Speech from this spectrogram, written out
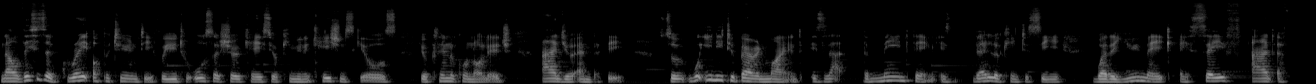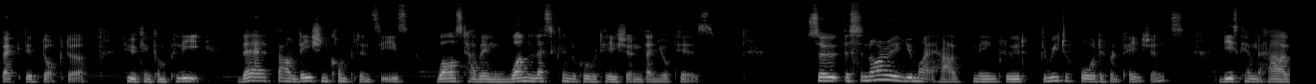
Now, this is a great opportunity for you to also showcase your communication skills, your clinical knowledge, and your empathy. So, what you need to bear in mind is that the main thing is they're looking to see whether you make a safe and effective doctor who can complete their foundation competencies whilst having one less clinical rotation than your peers. So, the scenario you might have may include three to four different patients. These can have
